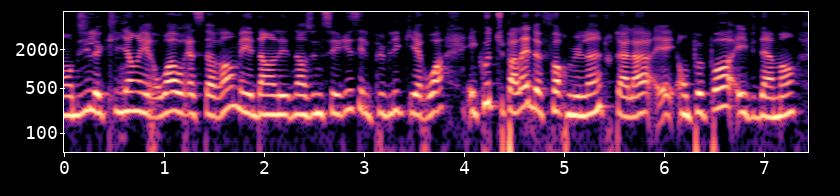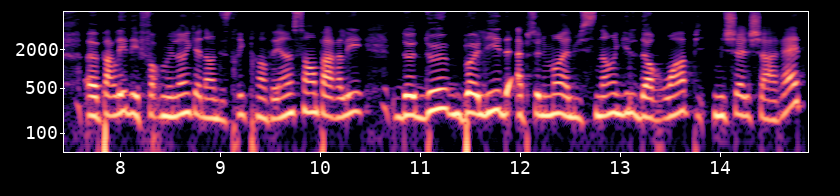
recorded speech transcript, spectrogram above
On dit le client est roi au restaurant, mais dans, les, dans une série, c'est le public qui est roi. Écoute, tu parlais de Formule 1 tout à l'heure, et on peut pas évidemment euh, parler des Formule 1 qu'il y a dans le District 31 sans parler de deux bolides absolument hallucinants, Gildor Roy puis Michel Charette.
